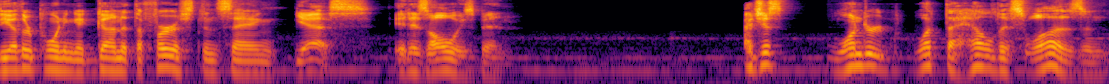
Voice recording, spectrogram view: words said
the other pointing a gun at the first and saying, Yes, it has always been. I just wondered what the hell this was and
